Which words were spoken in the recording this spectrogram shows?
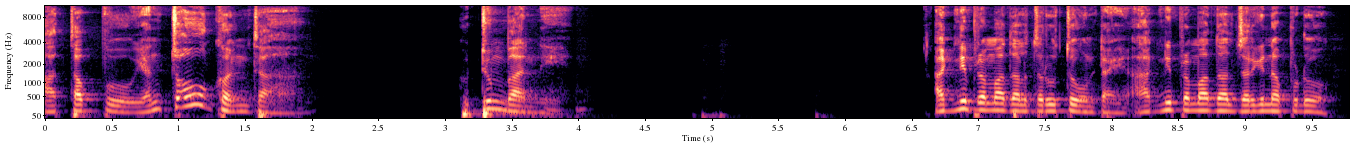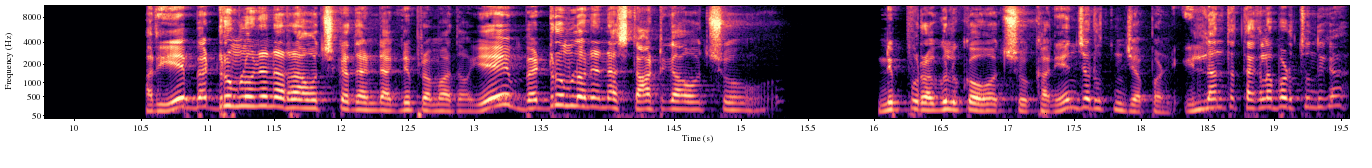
ఆ తప్పు ఎంతో కొంత కుటుంబాన్ని అగ్ని ప్రమాదాలు జరుగుతూ ఉంటాయి. అగ్ని ప్రమాదాలు జరిగినప్పుడు అది ఏ బెడ్రూమ్లోనైనా రావచ్చు కదండి అగ్ని ప్రమాదం. ఏ బెడ్రూమ్లోనైనా స్టార్ట్ కావచ్చు. నిప్పు రగులుకోవచ్చు కానీ ఏం జరుగుతుంది చెప్పండి? ఇల్లంతా తగలబడుతుందిగా.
